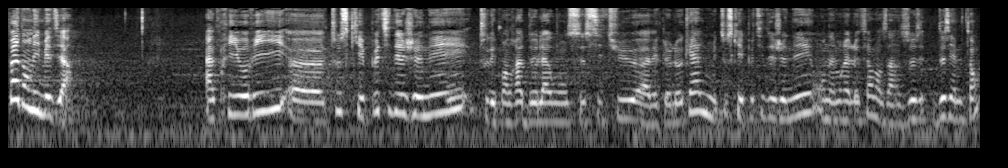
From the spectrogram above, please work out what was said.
Pas dans l'immédiat. A priori, euh, tout ce qui est petit déjeuner, tout dépendra de là où on se situe avec le local, mais tout ce qui est petit déjeuner, on aimerait le faire dans un deux- deuxième temps.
